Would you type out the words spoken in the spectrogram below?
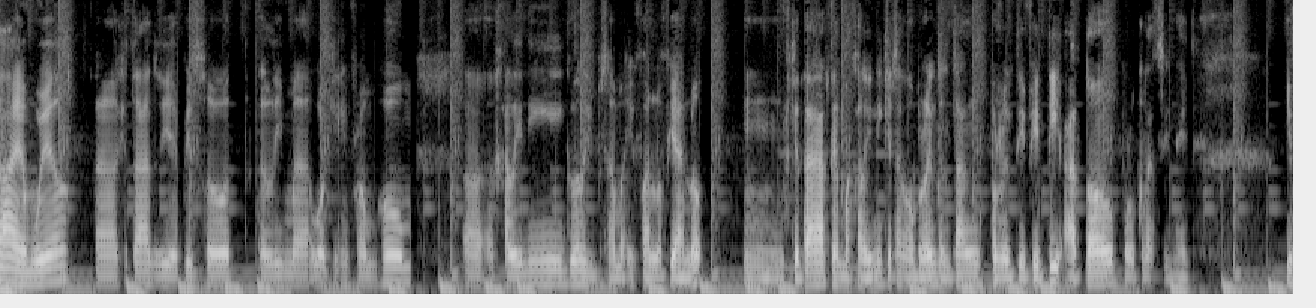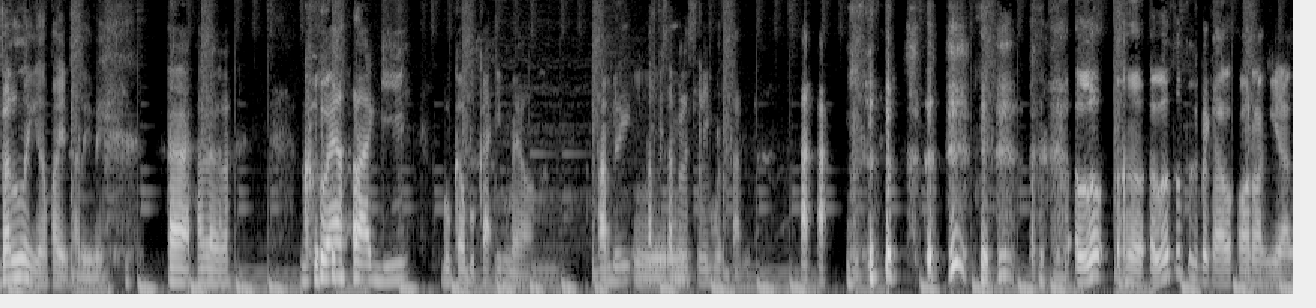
Hi, I'm Will. Uh, kita ada di episode 5 Working From Home. Uh, kali ini gue lagi bersama Ivan Loviano. Hmm, kita tema kali ini kita ngobrolin tentang productivity atau procrastinate. Ivan lu lagi ngapain hari ini? Uh, halo, gue lagi buka-buka email sambil Hmm. tapi sambil selimutan. lo, lo tuh tipikal orang yang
